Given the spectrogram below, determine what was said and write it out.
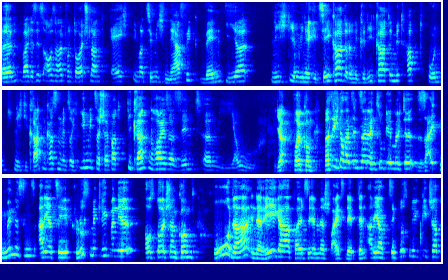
Ähm, weil das ist außerhalb von Deutschland echt immer ziemlich nervig, wenn ihr nicht irgendwie eine EC-Karte oder eine Kreditkarte mit habt und nicht die Krankenkassen, wenn es euch irgendwie zerscheppert. Die Krankenhäuser sind, ähm, jau. Ja, vollkommen. Was ich noch als Insider hinzugeben möchte, seid mindestens ADAC Plus Mitglied, wenn ihr aus Deutschland kommt oder in der Rega, falls ihr in der Schweiz lebt. Denn ADAC Plus Mitgliedschaft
